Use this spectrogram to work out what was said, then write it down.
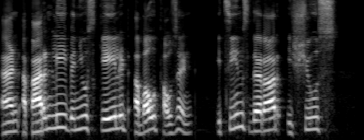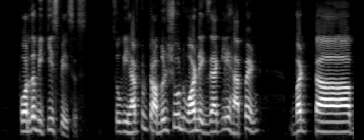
And apparently when you scale it above 1000, it seems there are issues for the wiki spaces. So we have to troubleshoot what exactly happened. But uh,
